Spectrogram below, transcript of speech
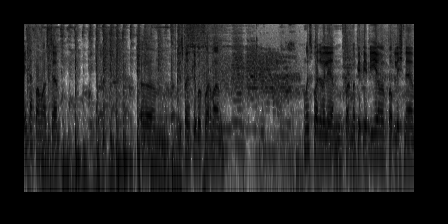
Итак, вы можете эм, использовать любую форму Мы использовали форму PPP, публичное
